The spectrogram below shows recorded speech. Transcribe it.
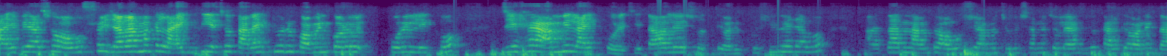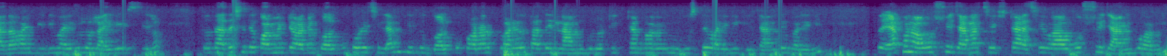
লাইভে আছো, অবশ্যই যারা আমাকে লাইক দিয়েছ, তারা একটুখানি কমেন্ট করে করে লেখো যে হ্যাঁ আমি লাইক করেছি। তাহলে সত্যি অনেক খুশি হয়ে যাব। আর তার নামটা অবশ্যই আমার চোখের সামনে চলে আসবে। কালকে অনেক দাদা ভাই দিদি ভাইগুলো লাইভে এসেছিল। তো তাদের সাথে কমেন্টে অনেক গল্প করেছিলাম, কিন্তু গল্প করার পরেও তাদের নামগুলো ঠিকঠাকভাবে আমি বুঝতে পারিনি জানতে পারিনি। তো এখন অবশ্যই জানার চেষ্টা আছে, বা অবশ্যই জানব আমি।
